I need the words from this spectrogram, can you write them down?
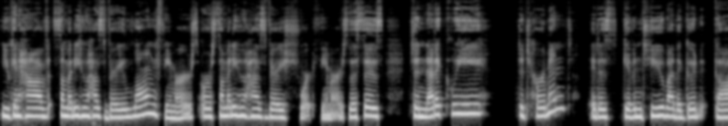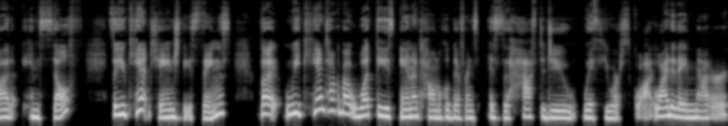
You can have somebody who has very long femurs or somebody who has very short femurs. This is genetically determined. It is given to you by the good God himself. So you can't change these things. But we can talk about what these anatomical differences have to do with your squat. Why do they matter?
